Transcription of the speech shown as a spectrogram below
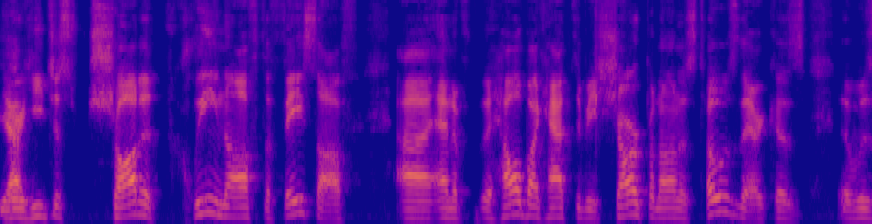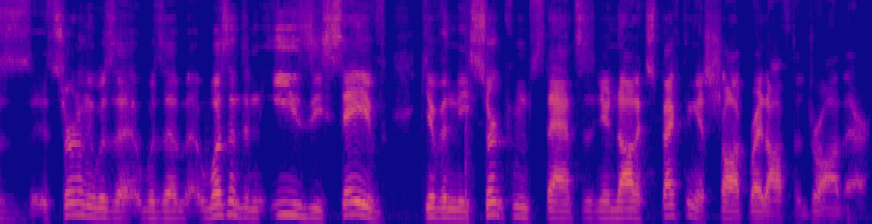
where he just shot it clean off the face-off. Uh, and if Hellebuyck had to be sharp and on his toes there, because it was it certainly was a was a it wasn't an easy save given the circumstances, and you're not expecting a shot right off the draw there.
